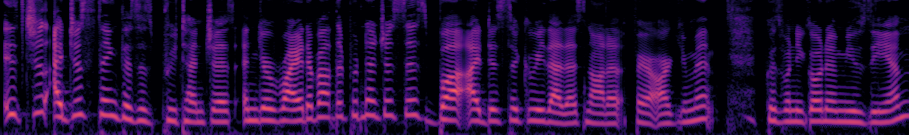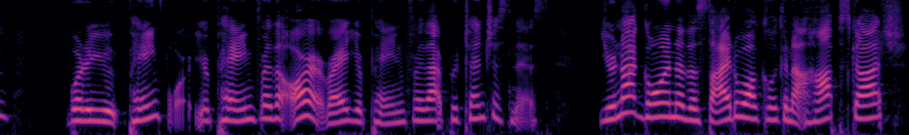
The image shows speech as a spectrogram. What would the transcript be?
it's just, I just think this is pretentious, and you're right about the pretentiousness, but I disagree that that's not a fair argument because when you go to a museum, what are you paying for? You're paying for the art, right? You're paying for that pretentiousness. You're not going to the sidewalk looking at hopscotch.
